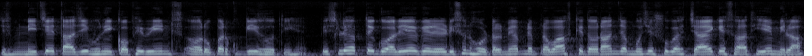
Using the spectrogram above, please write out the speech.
जिसमें नीचे ताज़ी भुनी कॉफ़ी बीन्स और ऊपर कुकीज़ होती हैं। पिछले हफ़्ते ग्वालियर के रेडिसन होटल में अपने प्रवास के दौरान जब मुझे सुबह चाय के साथ ये मिला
